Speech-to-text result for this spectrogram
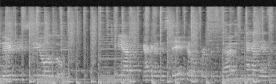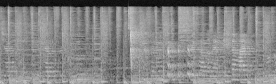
Delicioso. Queria agradecer pela oportunidade. Eu que agradeço, te amo muito, obrigada por tudo. É muito especial na minha vida, mais do que tudo.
